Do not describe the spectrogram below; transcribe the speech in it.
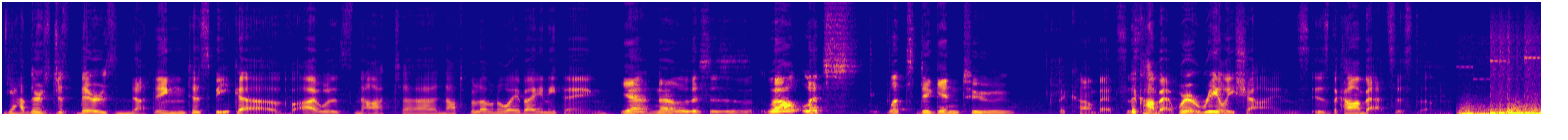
yeah. There's just there's nothing to speak of. I was not uh, not blown away by anything. Yeah, no, this is well, let's let's dig into the combat system. The combat, where it really shines, is the combat system.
